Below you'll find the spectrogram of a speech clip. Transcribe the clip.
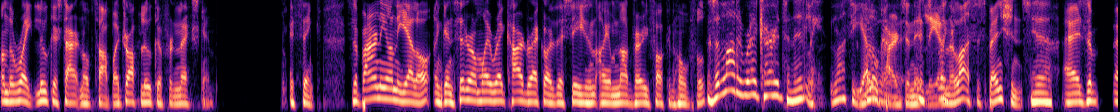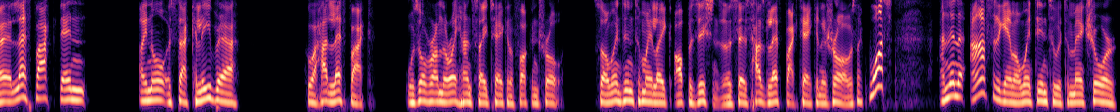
on the right. Luca starting up top. I drop Luca for the next game. I think Zabarni on the yellow, and considering my red card record this season, I am not very fucking hopeful. There's a lot of red cards in Italy. Lots of yellow cards in Italy and a lot of suspensions. Yeah. Uh, a uh, left back, then I noticed that Calabria, who I had left back, was over on the right hand side taking a fucking throw. So I went into my like oppositions and it says, Has left back taken a throw? I was like, What? And then after the game, I went into it to make sure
